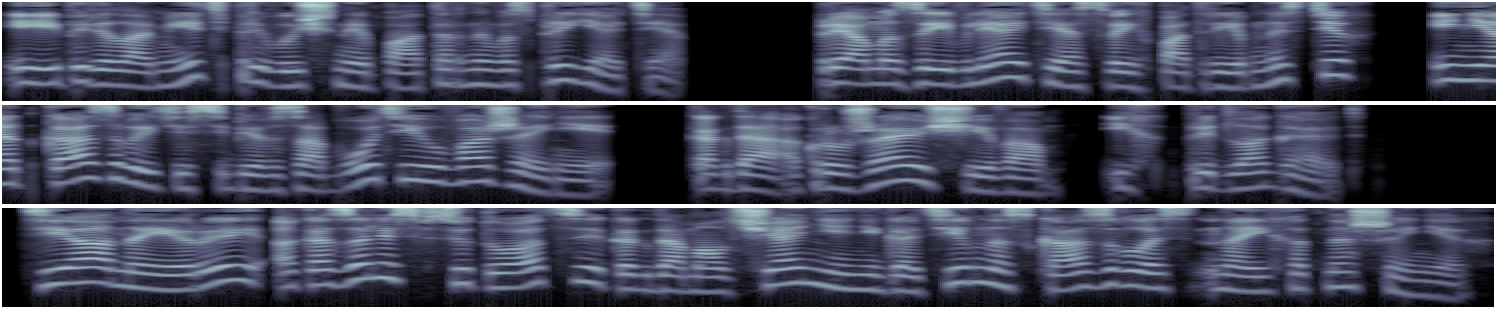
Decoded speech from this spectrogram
и переломить привычные паттерны восприятия. Прямо заявляйте о своих потребностях и не отказывайте себе в заботе и уважении, когда окружающие вам их предлагают. Тиана и Рэй оказались в ситуации, когда молчание негативно сказывалось на их отношениях.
